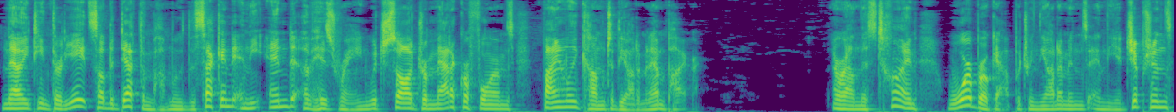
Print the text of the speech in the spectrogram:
Now, 1838 saw the death of Mahmud II and the end of his reign, which saw dramatic reforms finally come to the Ottoman Empire. Around this time, war broke out between the Ottomans and the Egyptians,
